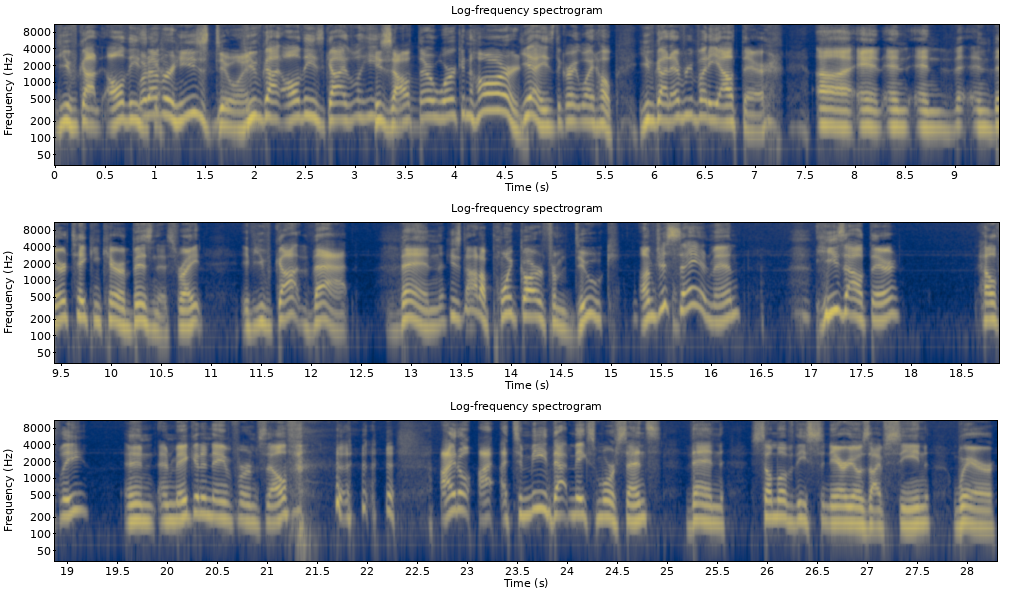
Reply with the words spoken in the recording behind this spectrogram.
you've got all these whatever guys- he's doing, you've got all these guys. Well, he, he's out there working hard. yeah, he's the Great White Hope. You've got everybody out there, uh, and and and th- and they're taking care of business, right? If you've got that, then he's not a point guard from Duke. I'm just saying, man, he's out there, healthy and and making a name for himself. I don't. I, to me, that makes more sense than some of these scenarios I've seen where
